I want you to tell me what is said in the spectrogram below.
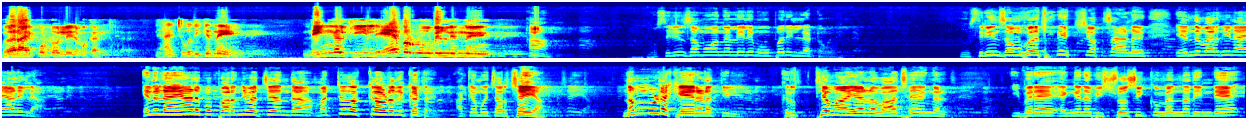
വേറെ ആർക്കൊണ്ടല്ലേ നമുക്കറിയില്ല. ഞാൻ ചോദിക്കുന്നേ നിങ്ങൾക്ക് ഈ ലേബർ റൂമിൽ നിന്ന് മുസ്ലിം സമൂഹം എന്നുള്ളതിൽ മൂപ്പരില്ല കേട്ടോ മുസ്ലിം സമൂഹത്തിന് വിശ്വാസമാണ് എന്ന് പറഞ്ഞ അയാളില്ല. എന്നിട്ട് അയാൾ ഇപ്പൊ പറഞ്ഞു വെച്ചത് എന്താ? മറ്റതൊക്കെ അവിടെ നിൽക്കട്ടെ. ഒക്കെ നമുക്ക് ചർച്ച ചെയ്യാം. നമ്മുടെ കേരളത്തിൽ കൃത്യമായുള്ള വാചകങ്ങൾ ഇവരെ എങ്ങനെ വിശ്വസിക്കുമെന്നതിന്റെ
